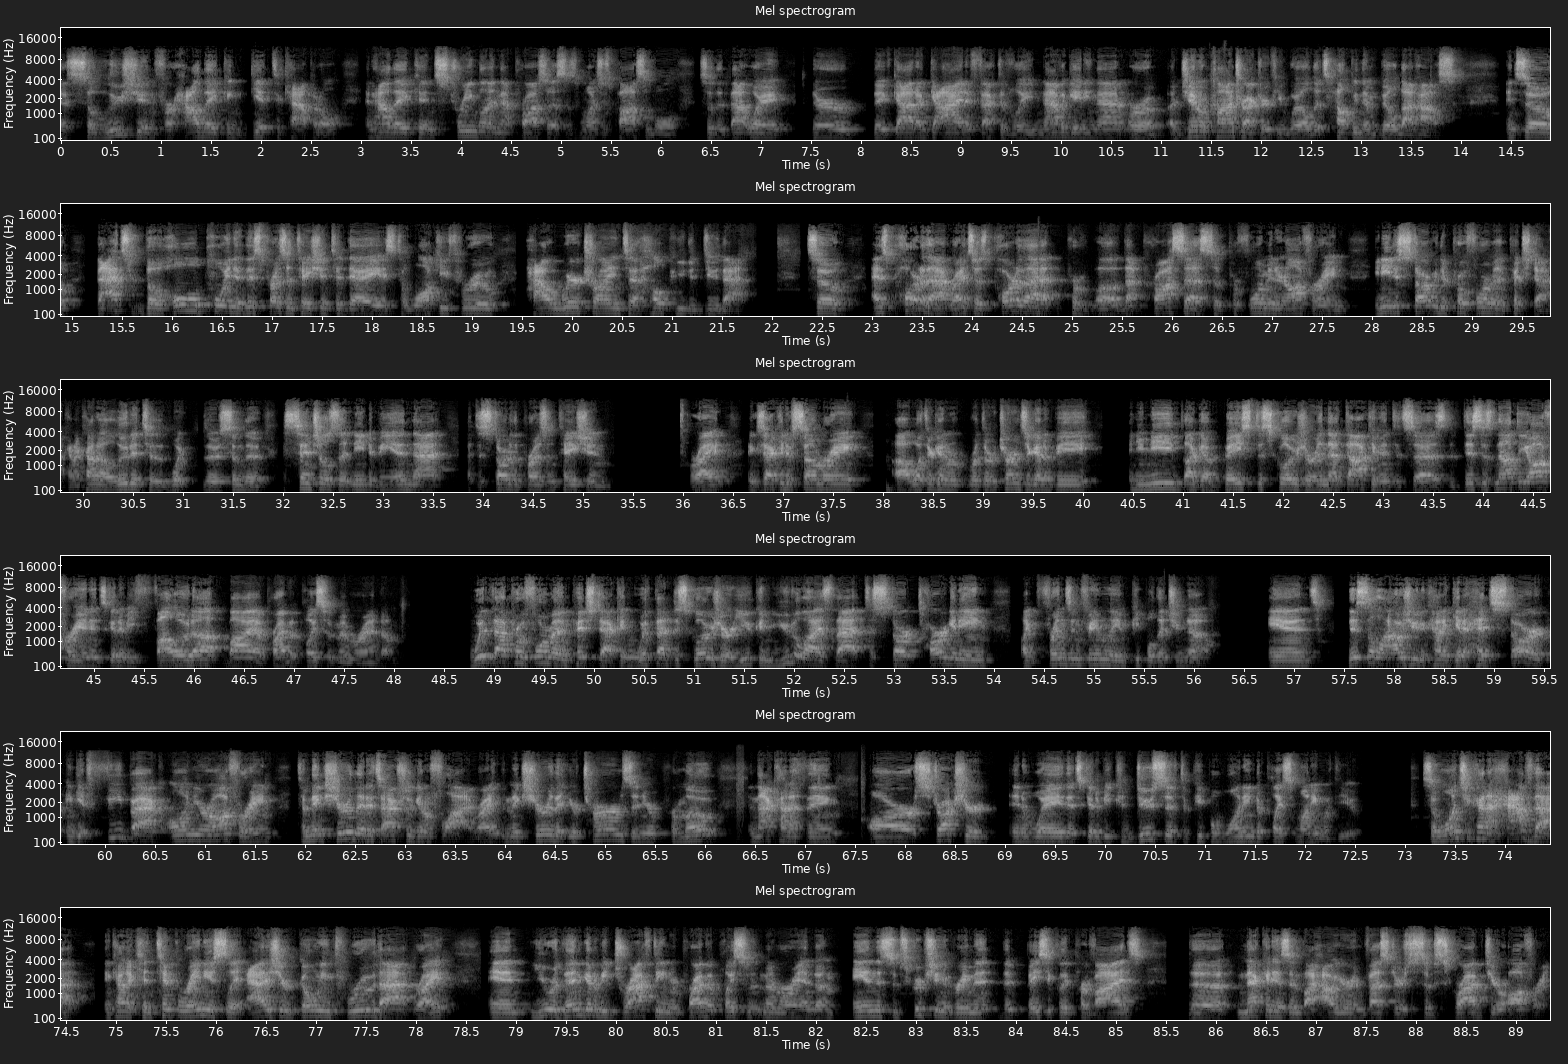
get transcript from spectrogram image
a solution for how they can get to capital and how they can streamline that process as much as possible so that that way they're they've got a guide effectively navigating that or a, a general contractor if you will that's helping them build that house and so that's the whole point of this presentation today is to walk you through how we're trying to help you to do that. So as part of that, right? So as part of that uh, that process of performing an offering, you need to start with your pro forma and pitch deck. And I kind of alluded to what there's some of the essentials that need to be in that at the start of the presentation, right? Executive summary, uh, what they're going to, what the returns are going to be, and you need like a base disclosure in that document that says that this is not the offering and it's going to be followed up by a private placement memorandum. With that pro forma and pitch deck and with that disclosure you can utilize that to start targeting like friends and family and people that you know. And this allows you to kind of get a head start and get feedback on your offering to make sure that it's actually going to fly right to make sure that your terms and your promote and that kind of thing are structured in a way that's going to be conducive to people wanting to place money with you. So once you kind of have that and kind of contemporaneously as you're going through that, right? And you are then going to be drafting your private placement memorandum and the subscription agreement that basically provides the mechanism by how your investors subscribe to your offering.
